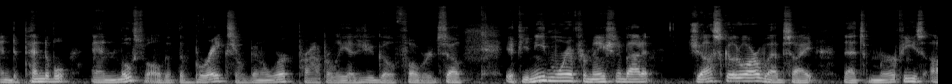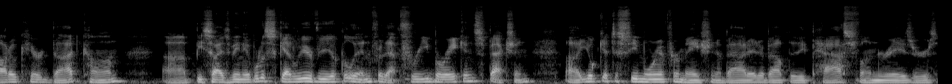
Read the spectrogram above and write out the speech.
and dependable and most of all that the brakes are going to work properly as you go forward so if you need more information about it just go to our website that's murphysautocare.com uh, besides being able to schedule your vehicle in for that free brake inspection, uh, you'll get to see more information about it, about the past fundraisers,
